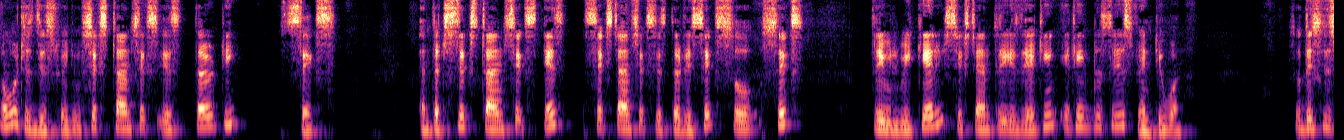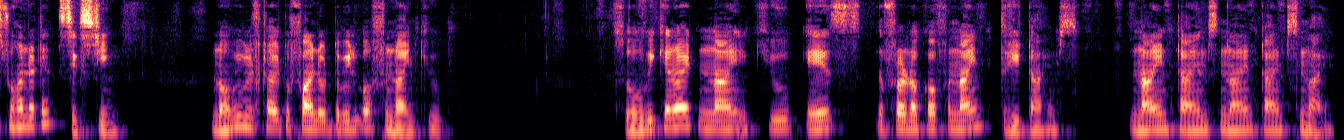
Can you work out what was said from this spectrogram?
Now what is this value? 6 times 6 is 36. And 36 times 6 is 6 times 6 is 36. So 6 3 will be carried. 6 times 3 is 18. 18 plus 3 is 21. So this is 216. Now we will try to find out the value of 9 cube. So we can write 9 cube is the product of 9 3 times. 9 times 9 times 9.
